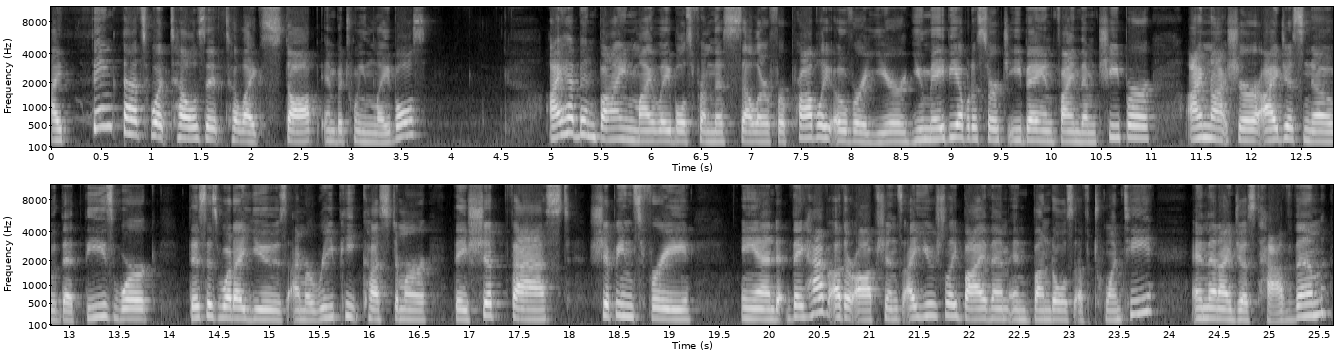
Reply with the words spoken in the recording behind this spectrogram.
I think that's what tells it to like stop in between labels. I have been buying my labels from this seller for probably over a year. You may be able to search eBay and find them cheaper. I'm not sure. I just know that these work. This is what I use. I'm a repeat customer. They ship fast, shipping's free, and they have other options. I usually buy them in bundles of 20 and then I just have them.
